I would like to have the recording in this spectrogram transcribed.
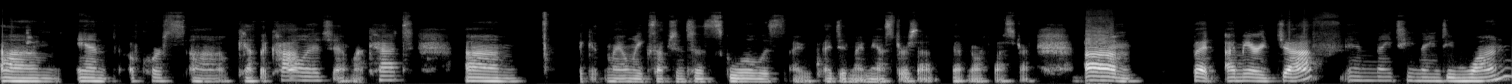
um, and of course, uh, Catholic college at Marquette. Um, my only exception to school was I, I did my master's at, at Northwestern. Um, but I married Jeff in 1991,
